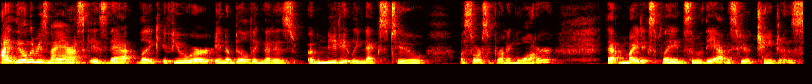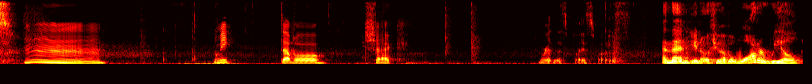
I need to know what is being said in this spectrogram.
I the only reason I ask is that like if you are in a building that is immediately next to a source of running water, that might explain some of the atmospheric changes. Hmm. Let me double check where this place was. And then, you know, if you have a water wheel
